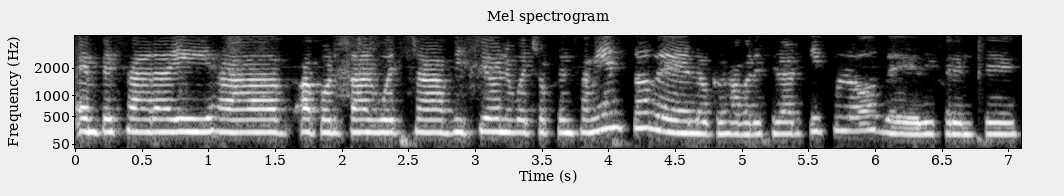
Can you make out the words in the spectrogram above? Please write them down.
empezarais a aportar vuestras visiones, vuestros pensamientos de lo que os ha parecido el artículo, de diferentes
